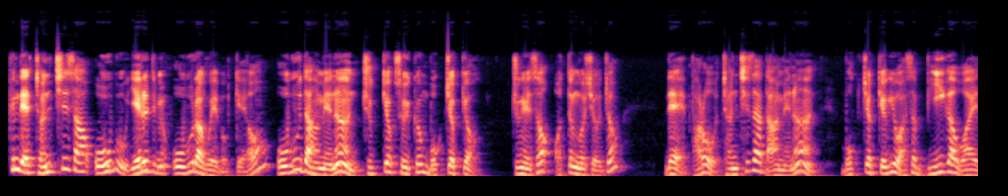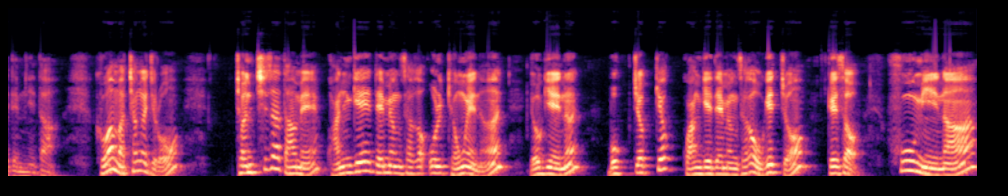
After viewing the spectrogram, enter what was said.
근데 전치사 오브, 예를 들면 오브라고 해볼게요. 오브 다음에는 주격, 소유격, 목적격 중에서 어떤 것이 오죠? 네, 바로 전치사 다음에는 목적격이 와서 미가 와야 됩니다. 그와 마찬가지로 전치사 다음에 관계대명사가 올 경우에는 여기에는 목적격 관계대명사가 오겠죠. 그래서 whom이나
